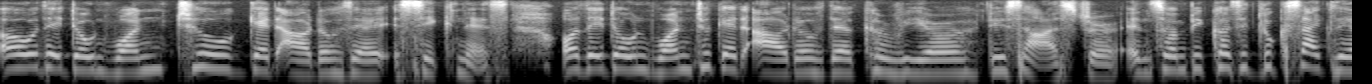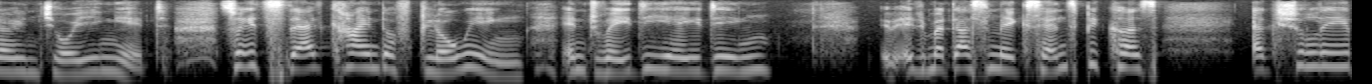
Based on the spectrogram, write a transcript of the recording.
oh they don't want to get out of their sickness or they don't want to get out of their career disaster. And so on because it looks like they're enjoying it. So it's that kind of glowing and radiating. It, doesn't make sense because actually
